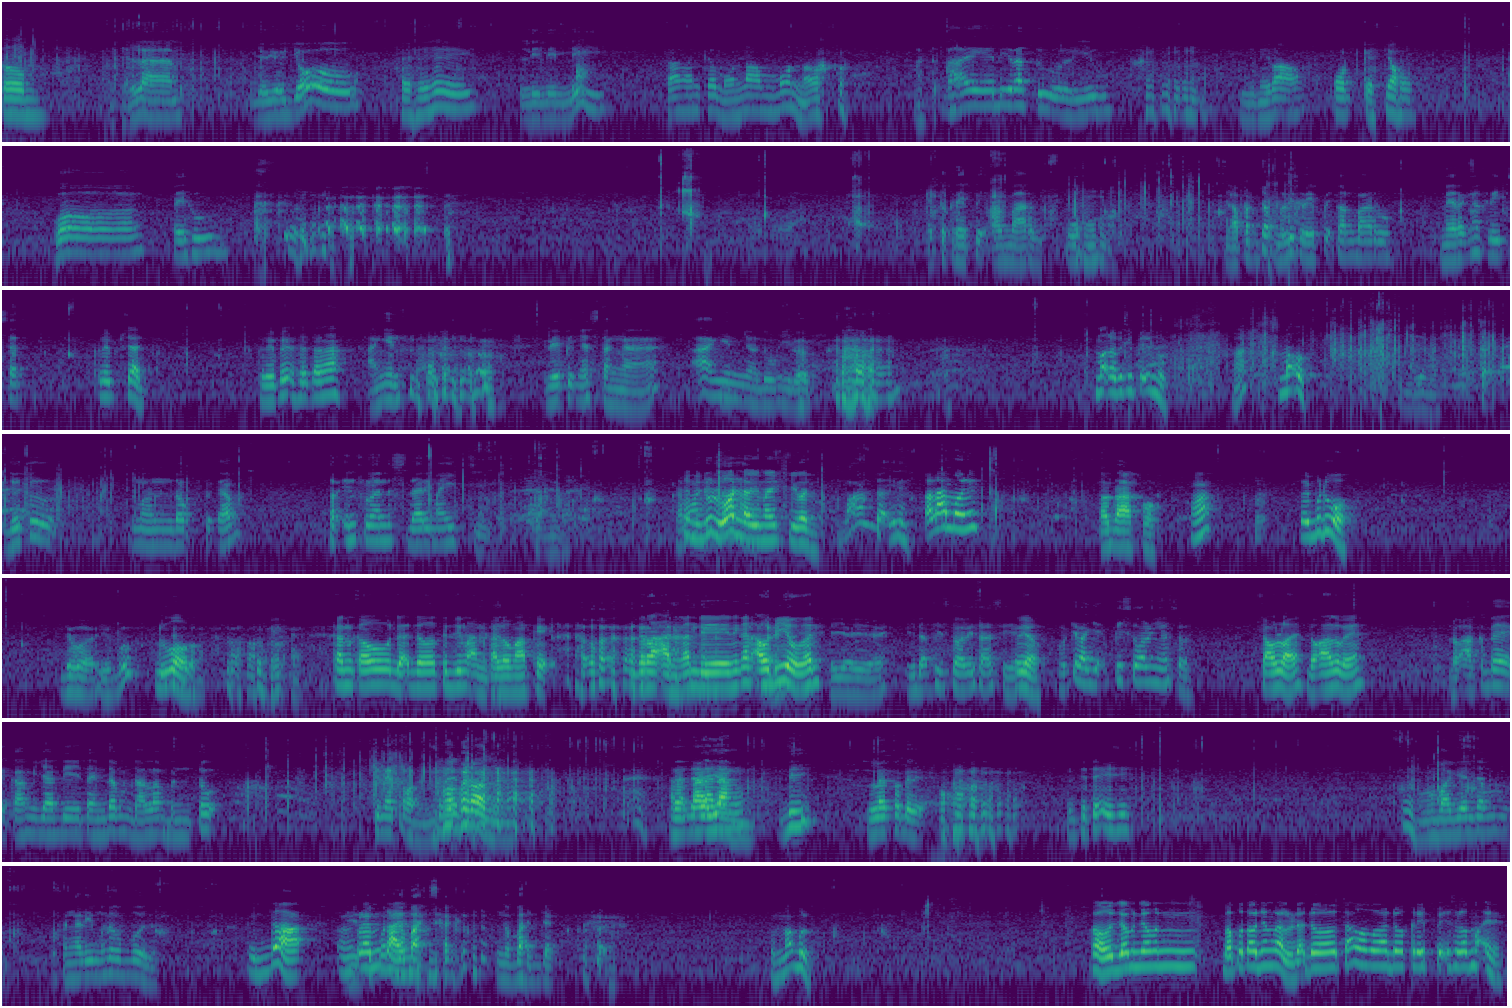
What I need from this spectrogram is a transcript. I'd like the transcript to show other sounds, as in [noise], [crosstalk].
Assalamualaikum. Salam. Yo yo yo. Hehehe. Li li li. Tangan ke mona mono. Mantep baik di Ratu Liu. [laughs] Inilah podcastnya. Wong Pehu. [laughs] Itu keripik tahun baru. Dapat job beli keripik tahun baru. Mereknya Kripset. Kripset. Kripik setengah. Angin. [laughs] Keripiknya setengah, anginnya 2 kilo. [laughs] Mak lebih kripikmu. Hah? Mak oh. Iya. Dia tuh mendok apa? Terinfluence dari Maichi. Ini duluan dari Maichi kan. Ada ini. Tak lama ini. Tahun berapa? Hah? 2002. 2000. Dua. kan kau udah ada kejimaan kalau make gerakan kan di ini kan audio kan. iya iya. Tidak visualisasi. Ya? Iya. Oke lagi visualnya so. Insyaallah ya, doa gue ya. Doa kebe kami jadi tandem dalam bentuk sinetron. Sinetron. Anak Dan tayang di Leto Dewe. RCTI sih. Pembagian jam setengah lima subuh tuh. Tidak. Yang Itu prime pun time. ngebajak, [laughs] ngebajak. Emak bul. Kau zaman-zaman berapa tahun yang lalu, tidak ada tahu kalau ada keripik selama ini.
